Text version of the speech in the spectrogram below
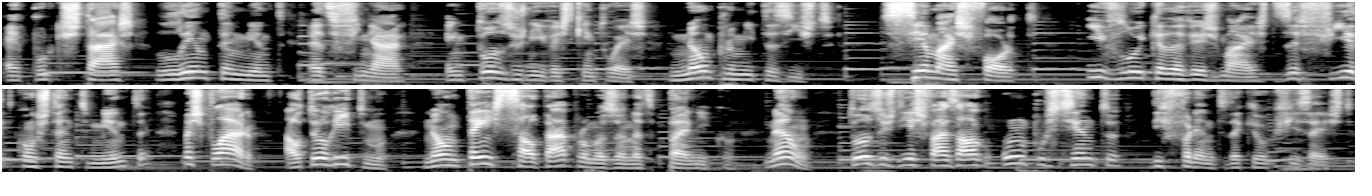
é porque estás lentamente a definhar em todos os níveis de quem tu és. Não permitas isto. Ser mais forte, evolui cada vez mais, desafia-te constantemente, mas claro, ao teu ritmo. Não tens de saltar para uma zona de pânico. Não, todos os dias faz algo 1% diferente daquilo que fizeste.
